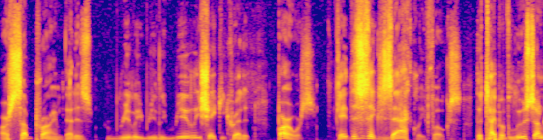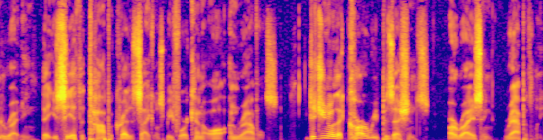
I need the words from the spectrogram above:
are subprime, that is, really, really, really shaky credit borrowers. Okay, this is exactly, folks, the type of loose underwriting that you see at the top of credit cycles before it kind of all unravels. Did you know that car repossessions are rising rapidly?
